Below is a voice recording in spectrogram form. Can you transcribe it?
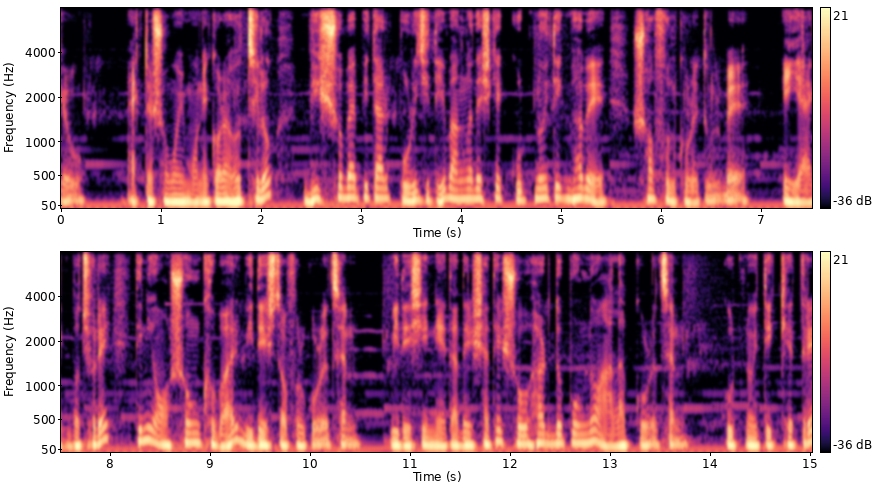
কেউ। একটা সময় মনে করা হচ্ছিল বিশ্বব্যাপী তার পরিচিতি বাংলাদেশকে কূটনৈতিকভাবে সফল করে তুলবে। এই এক বছরে তিনি অসংখ্যবার বিদেশ সফর করেছেন। বিদেশি নেতাদের সাথে সৌহার্দ্যপূর্ণ আলাপ করেছেন। কূটনৈতিক ক্ষেত্রে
